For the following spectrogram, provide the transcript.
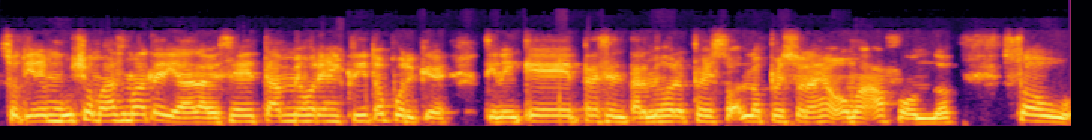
Eso tienen mucho más material. A veces están mejores escritos porque tienen que presentar mejores los personajes o más a fondo. So,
